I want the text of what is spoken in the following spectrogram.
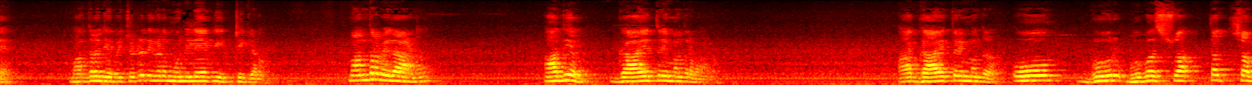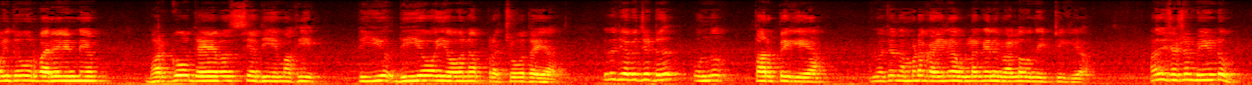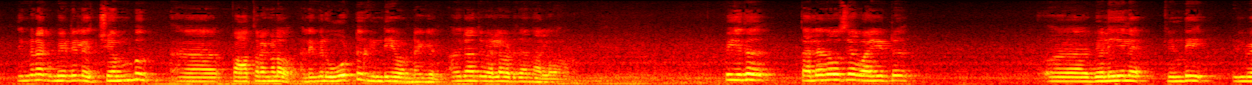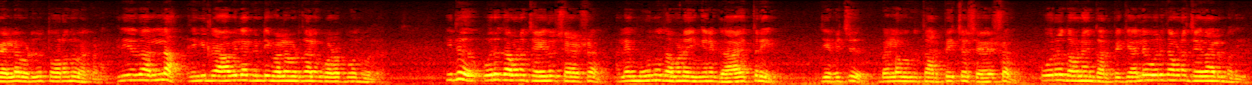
മന്ത്രം ജപിച്ചിട്ട് നിങ്ങളുടെ മുന്നിലേക്ക് ഇറ്റിക്കണം. മന്ത്രം ഇതാണ്. ആദ്യം ഗായത്രി മന്ത്രമാണ്. ആ ഗായത്രി മന്ത്രം ഓം ഭൂർ ഭുവസ്വ തത് സവിതൂർ വരേണ്യം ഭർഗോ ദേവസ്യ ധീമഹി ദിയോ ദിയോ യോന പ്രചോദയാത്. ഇത് ജപിച്ചിട്ട് ഒന്ന് തർപ്പിക്കുക. എന്ന് വെച്ചാൽ നമ്മുടെ കയ്യിലെ ഉള്ളങ്കയിൽ വെള്ളം ഒന്ന് ഇറ്റിക്കുക. അതിനുശേഷം വീണ്ടും നിങ്ങളുടെ വീട്ടിൽ ചെമ്പ് പാത്രങ്ങളോ അല്ലെങ്കിൽ ഓട്ട് കിണ്ടിയോ ഉണ്ടെങ്കിൽ അതിനകത്ത് വെള്ളം എടുത്താൽ നല്ലതാണ്. ഇപ്പം ഇത് തലേദിവസം വൈകിട്ട് വെളിയിലെ കിണ്ടിയിൽ വെള്ളം എടുത്ത് തുറന്ന് വെക്കണം. ഇനി അതല്ല എങ്കിൽ രാവിലെ കിണ്ടി വെള്ളം എടുത്താലും കുഴപ്പമൊന്നുമില്ല. ഇത് ഒരു തവണ ചെയ്ത ശേഷം അല്ലെങ്കിൽ മൂന്ന് തവണ ഇങ്ങനെ ഗായത്രി ജപിച്ച് വെള്ളം ഒന്ന് തർപ്പിച്ച ശേഷം ഓരോ തവണയും തർപ്പിക്കുക. അല്ലെങ്കിൽ ഒരു തവണ ചെയ്താലും മതി.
